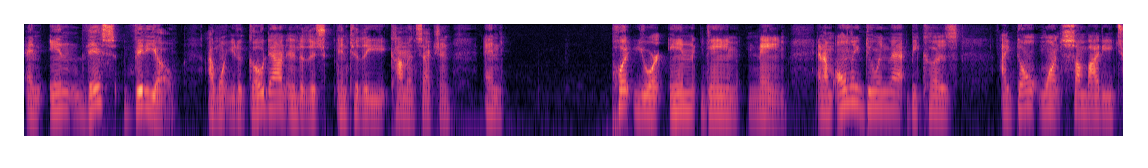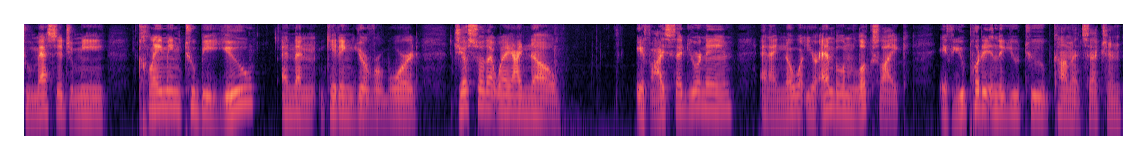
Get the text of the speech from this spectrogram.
And in this video, I want you to go down into this into the comment section and put your in-game name. And I'm only doing that because I don't want somebody to message me claiming to be you and then getting your reward just so that way I know if I said your name and I know what your emblem looks like, if you put it in the YouTube comment section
